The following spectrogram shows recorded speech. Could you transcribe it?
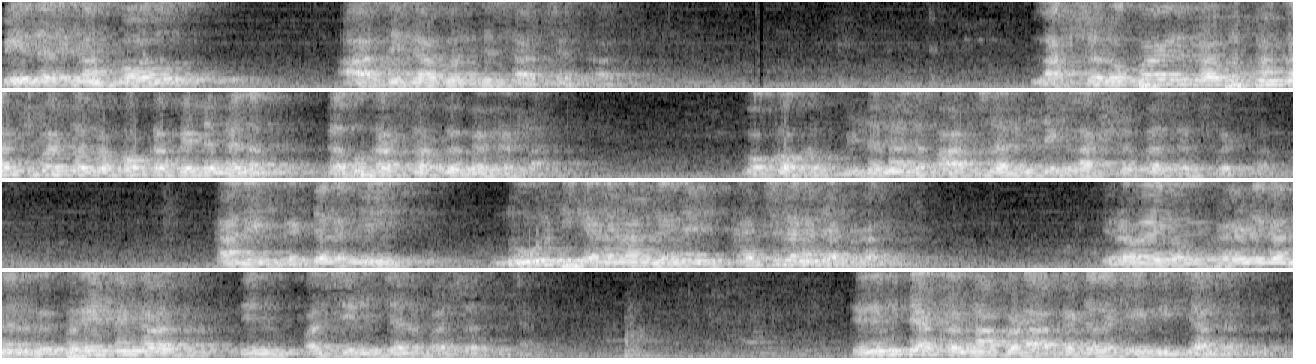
పేదరికం పోదు ఆర్థిక అభివృద్ధి సాధ్యం కాదు. లక్ష రూపాయలు ప్రభుత్వం ఖర్చు పెడుతుంది ఒక్కొక్క బిడ్డ మీద. డబ్బు ఖర్చు తక్కువ పెట్టట్లా. ఒక్కొక్క బిడ్డ మీద పాఠశాల బిడ్డకి లక్ష రూపాయలు ఖర్చు పెడతాం. కానీ బిడ్డలకి నూటికి ఎనభై ఎనిమిది నేను ఖచ్చితంగా చెప్పగలను. ఇరవై ఐదు ముప్పై ఏడుగా నేను విపరీతంగా దీన్ని పరిశీలించాను పరిశీలించాను తెలివితే అట్లున్నా కూడా బిడ్డలకి విద్య అందట్లేదు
